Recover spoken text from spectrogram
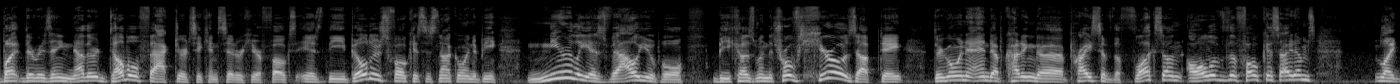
But there is another double factor to consider here, folks, is the builder's focus is not going to be nearly as valuable because when the Trove Heroes update, they're going to end up cutting the price of the flux on all of the focus items like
